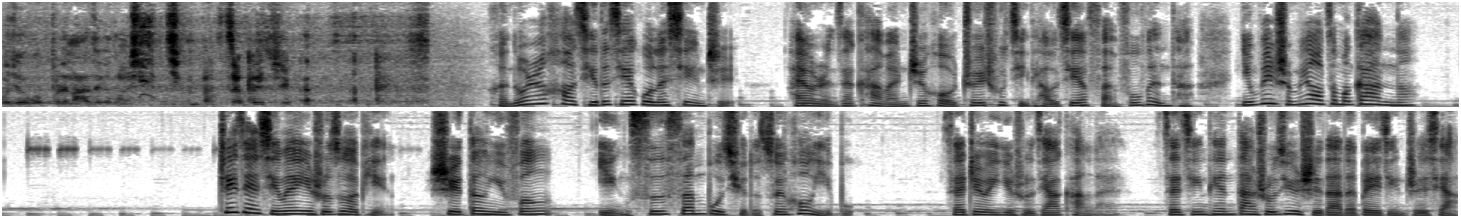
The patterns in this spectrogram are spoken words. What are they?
我觉得我不能拿这个东西，就把它收回去。很多人好奇地接过了信纸，还有人在看完之后追出几条街，反复问他：“你为什么要这么干呢？”这件行为艺术作品是邓玉峰隐私三部曲的最后一部。在这位艺术家看来，在今天大数据时代的背景之下，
